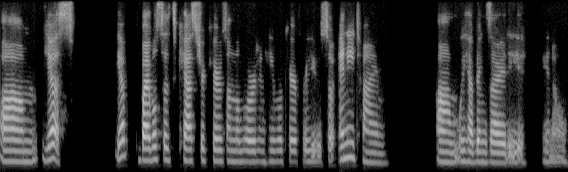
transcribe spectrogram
Um, yes. Yep. The Bible says cast your cares on the Lord and he will care for you. So anytime um, we have anxiety, you know,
